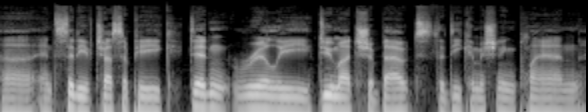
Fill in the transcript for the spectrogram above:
uh, and City of Chesapeake didn't really do much about the decommissioning plan.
